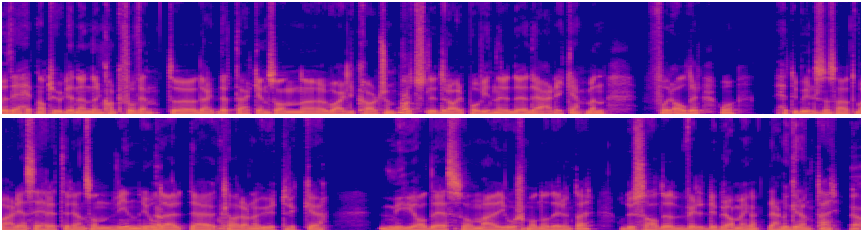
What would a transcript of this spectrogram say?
det er helt naturlig. Den, den kan ikke forvente det er, Dette er ikke en sånn eh, wildcard som plutselig drar på og vinner. Det, det er det ikke. Men for all del. Og helt i begynnelsen sa jeg at hva er det jeg ser etter i en sånn vin? Jo, det er, det er klarer han å uttrykke mye av det som er jordsmonn og det rundt der. Og du sa det veldig bra med en gang. Det er noe grønt her. Ja,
